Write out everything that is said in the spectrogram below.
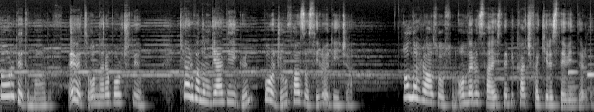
Doğru dedi Maruf. Evet onlara borçluyum. Kervanım geldiği gün borcumu fazlasıyla ödeyeceğim. Allah razı olsun onların sayesinde birkaç fakiri sevindirdim.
